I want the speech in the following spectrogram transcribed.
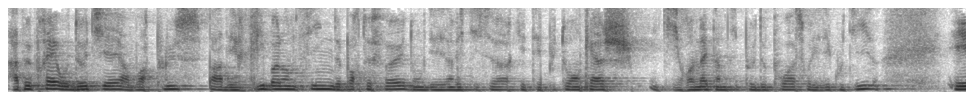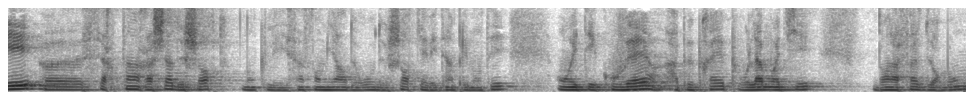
à peu près aux deux tiers, voire plus, par des rebalancing de portefeuille, donc des investisseurs qui étaient plutôt en cash et qui remettent un petit peu de poids sur les equities, et euh, certains rachats de short, donc les 500 milliards d'euros de short qui avaient été implémentés, ont été couverts à peu près pour la moitié dans la phase de rebond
